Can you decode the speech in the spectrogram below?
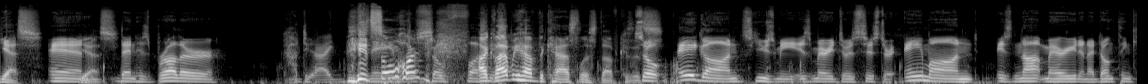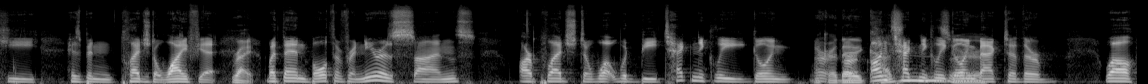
yes, and yes. then his brother. God, dude, I It's so hard. So fucking. I'm glad we have the cast list up because it's So Aegon, excuse me, is married to his sister. Aemond is not married, and I don't think he has been pledged a wife yet. Right. But then both of Rhaenyra's sons are pledged to what would be technically going, Like, or, are they or untechnically cousins, going back to their. Well,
